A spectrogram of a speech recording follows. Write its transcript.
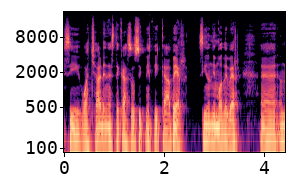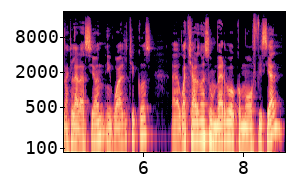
sí, guachar en este caso significa ver, sinónimo de ver. Eh, una aclaración, igual chicos, eh, guachar no es un verbo como oficial,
